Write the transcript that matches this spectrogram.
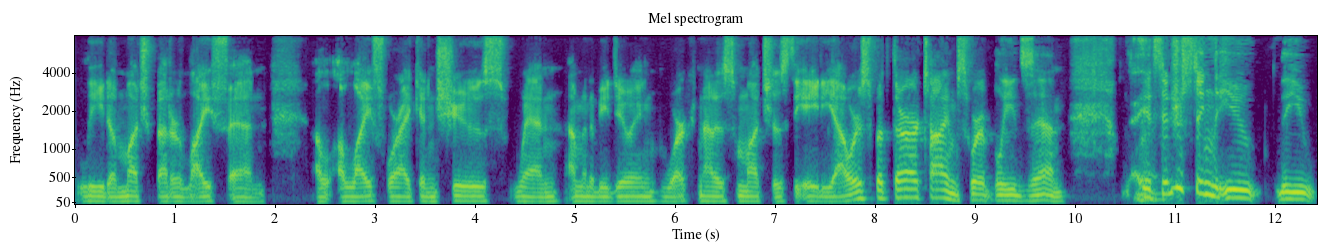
lead a much better life and a, a, life where I can choose when I'm going to be doing work, not as much as the 80 hours, but there are times where it bleeds in. Right. It's interesting that you that you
